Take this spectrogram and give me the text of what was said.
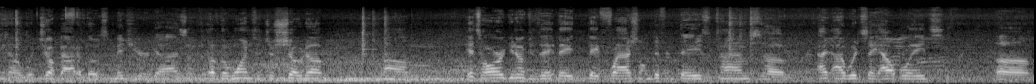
you know, would jump out of those mid-year guys of, of the ones that just showed up. Um, it's hard, you know, because they, they, they flash on different days at times. Um, I, I would say Al Blades um,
